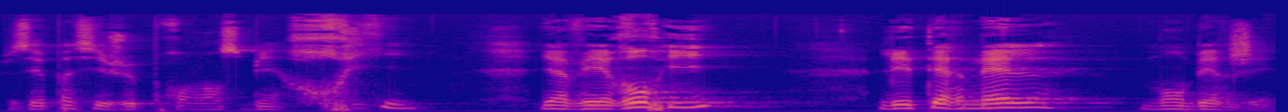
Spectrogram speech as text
Je ne sais pas si je prononce bien. Rohi. Il y avait Rohi, l'éternel, mon berger.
